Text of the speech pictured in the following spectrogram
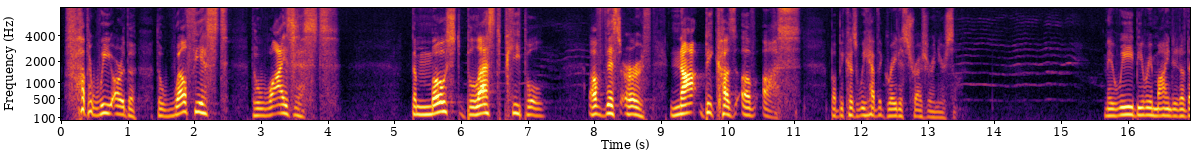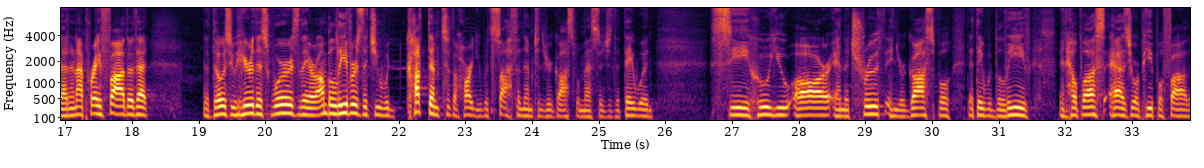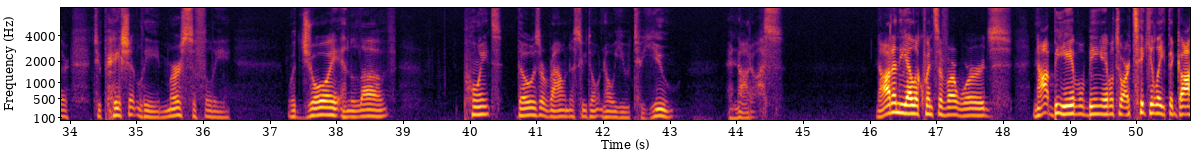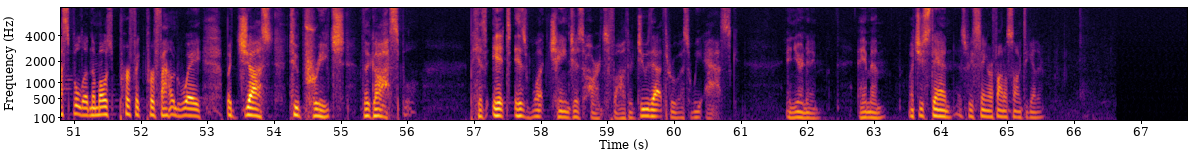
Father, we are the, the wealthiest, the wisest, the most blessed people of this earth, not because of us, but because we have the greatest treasure in your Son. May we be reminded of that. And I pray, Father, that, that those who hear this words, they are unbelievers, that you would cut them to the heart, you would soften them to your gospel message, that they would see who you are and the truth in your gospel, that they would believe and help us as your people, Father, to patiently, mercifully, with joy and love, point those around us who don't know you to you and not us. Not in the eloquence of our words, not be able, being able to articulate the gospel in the most perfect, profound way, but just to preach the gospel because it is what changes hearts, Father. Do that through us, we ask. In your name, amen. Why don't you stand as we sing our final song together?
